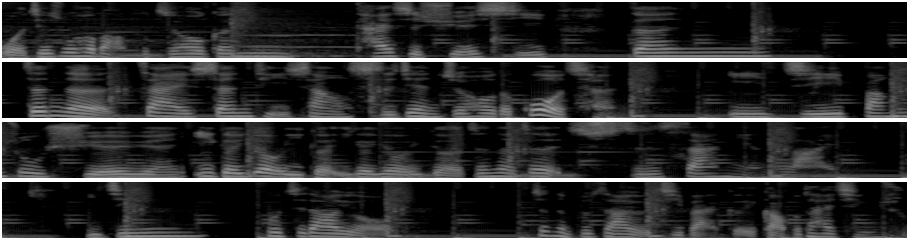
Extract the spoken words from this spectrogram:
我接触贺宝芙之后，跟开始学习，跟真的在身体上实践之后的过程，以及帮助学员一个又一个，一个又一个，真的这十三年来，已经不知道有，真的不知道有几百个，也搞不太清楚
